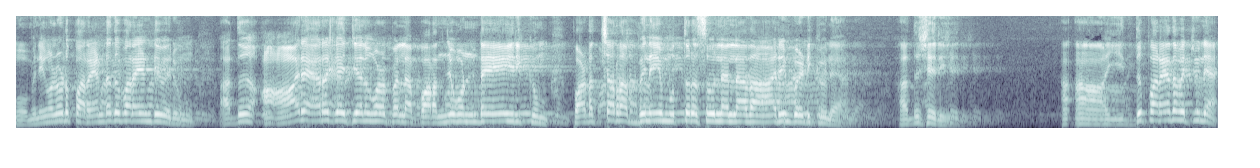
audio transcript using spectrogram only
മോമിനിങ്ങളോട് പറയേണ്ടത് പറയേണ്ടി വരും. അത് ആരേറെ കയറ്റിയാലും കുഴപ്പമില്ല. പറഞ്ഞുകൊണ്ടേയിരിക്കും. പടച്ച റബ്ബിനെയും മുത്തറസൂലിനല്ലാതെ ആരും പേടിക്കൂല. അത് ശരി. ആ ഇത് പറയാതെ പറ്റൂല.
